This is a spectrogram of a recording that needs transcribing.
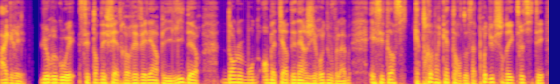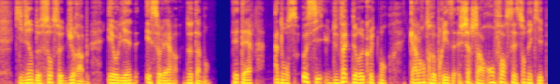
agréée. L'Uruguay s'est en effet être révélé un pays leader dans le monde en matière d'énergie renouvelable et c'est ainsi 94 de sa production d'électricité qui vient de sources durables, éoliennes et solaires notamment. Tether annonce aussi une vague de recrutement car l'entreprise cherche à renforcer son équipe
